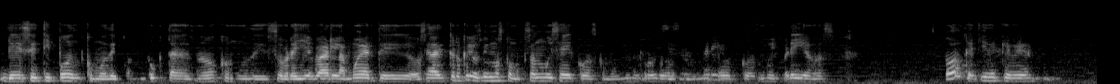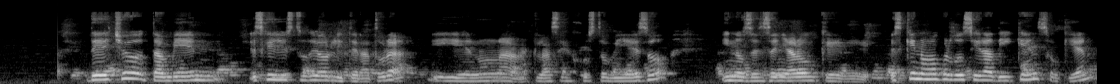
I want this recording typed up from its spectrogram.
de ese tipo como de conductas, ¿no? Como de sobrellevar la muerte, o sea, creo que los vimos como que son muy secos, como muy rudos, muy, muy fríos. Todo que tiene que ver. De hecho, también es que yo estudio literatura y en una clase justo vi eso y nos enseñaron que, es que no me acuerdo si era Dickens o quién,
